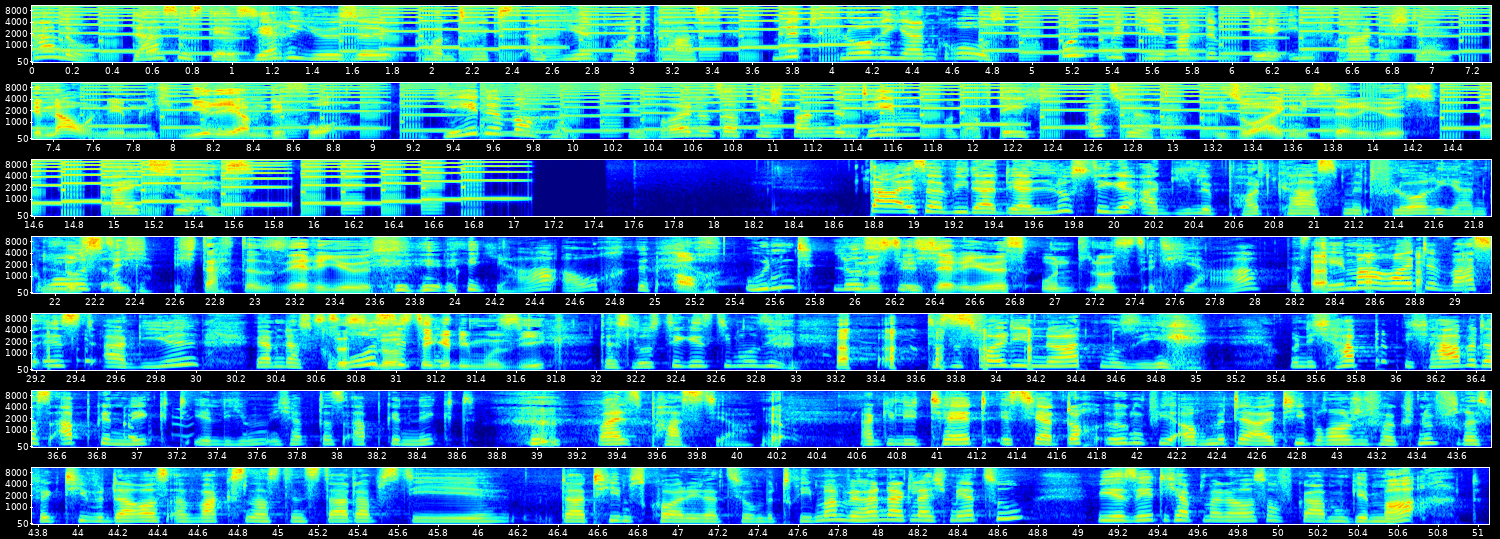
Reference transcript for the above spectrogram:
Hallo, das ist der seriöse Kontext Agil Podcast mit Florian Groß und mit jemandem, der ihm Fragen stellt. Genau, nämlich Miriam Devor. Jede Woche. Wir freuen uns auf die spannenden Themen und auf dich als Hörer, Wieso eigentlich seriös? weil es so ist. Da ist er wieder, der lustige agile Podcast mit Florian Groß. Lustig? Ich dachte seriös. Ja, auch. Auch Und lustig. lustig, seriös und lustig. Ja, das Thema heute, was ist agil? Wir haben das Ist das große Lustige die Musik? Das Lustige ist die Musik. Das ist voll die Nerdmusik. Und ich, hab, ich habe das abgenickt, ihr Lieben. Ich habe das abgenickt, weil es passt ja. Ja. Agilität ist ja doch irgendwie auch mit der IT-Branche verknüpft, respektive daraus erwachsen aus den Startups, die da Teamskoordination betrieben haben. Wir hören da gleich mehr zu. Wie ihr seht, ich habe meine Hausaufgaben gemacht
